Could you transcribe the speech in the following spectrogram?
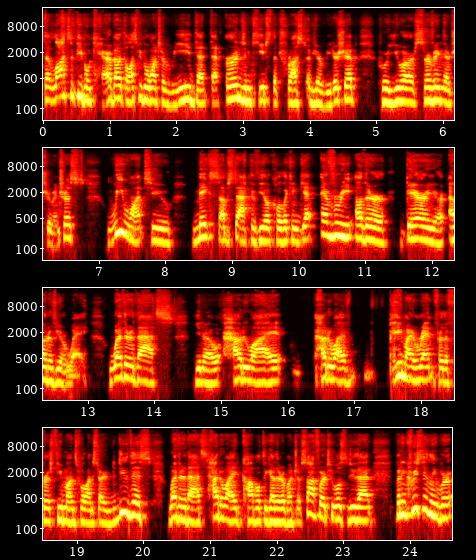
that lots of people care about, that lots of people want to read, that that earns and keeps the trust of your readership, who you are serving their true interests, we want to make Substack the vehicle that can get every other barrier out of your way, whether that's you know how do i how do i pay my rent for the first few months while i'm starting to do this? Whether that's how do i cobble together a bunch of software tools to do that? But increasingly we're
